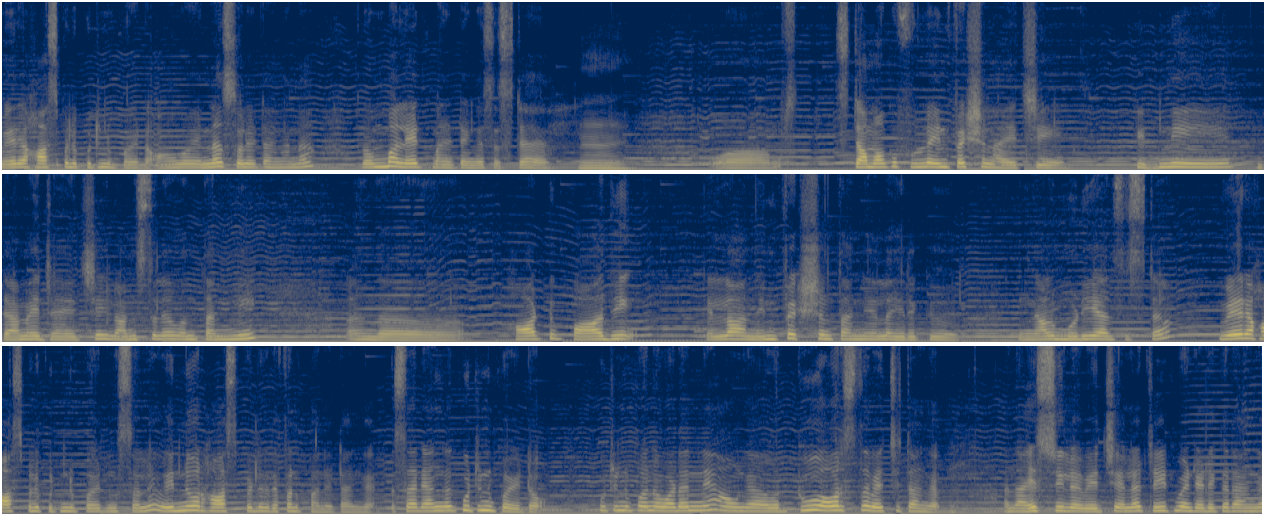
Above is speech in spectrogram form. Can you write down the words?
வேறு ஹாஸ்பிட்டல் கூட்டின்னு போயிட்டோம். அவங்க என்ன சொல்லிட்டாங்கன்னா ரொம்ப லேட் பண்ணிட்டேங்க சிஸ்டர் ஸ்டமக்கு ஃபுல்லாக இன்ஃபெக்ஷன் ஆயிடுச்சு. கிட்னி டேமேஜ் ஆயிடுச்சு. லங்ஸில் வந்து தண்ணி அந்த ஹார்ட்டு பாதி எல்லாம் அந்த இன்ஃபெக்ஷன் தண்ணியெல்லாம் இருக்குது என்னால் முடியாது சிஸ்டர் வேறு ஹாஸ்பிட்டல் கூட்டின்னு போயிட்டுன்னு சொல்லி இன்னொரு ஹாஸ்பிட்டல் ரெஃபர் பண்ணிட்டாங்க. சரி அங்கே கூட்டின்னு போயிட்டோம். கூட்டின்னு போன உடனே அவங்க ஒரு டூ ஹவர்ஸ் தான் வச்சுட்டாங்க. அந்த ஐசியூவில் வச்சு எல்லாம் ட்ரீட்மெண்ட் எடுக்கிறாங்க.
